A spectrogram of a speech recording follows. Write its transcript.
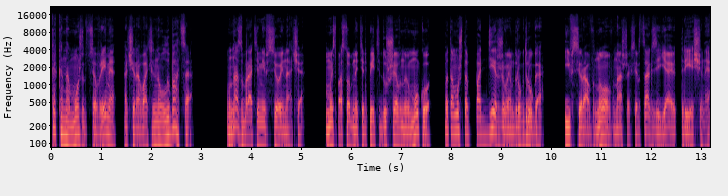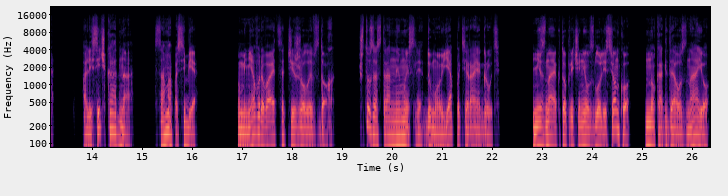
как она может все время очаровательно улыбаться? У нас с братьями все иначе. Мы способны терпеть душевную муку, потому что поддерживаем друг друга, и все равно в наших сердцах зияют трещины. А лисичка одна, сама по себе. У меня вырывается тяжелый вздох. Что за странные мысли, думаю я, потирая грудь. Не зная, кто причинил зло лисенку, но когда узнаю,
